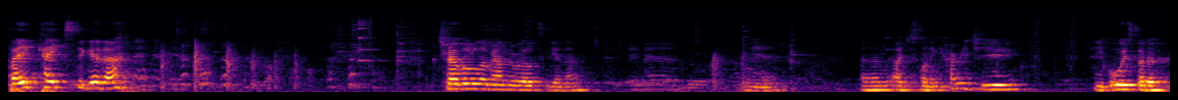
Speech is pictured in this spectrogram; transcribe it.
bake cakes together, travel around the world together. Amen. Yeah. Um, I just want to encourage you. You've always got a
